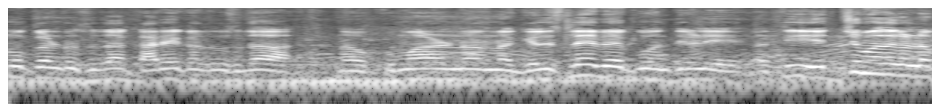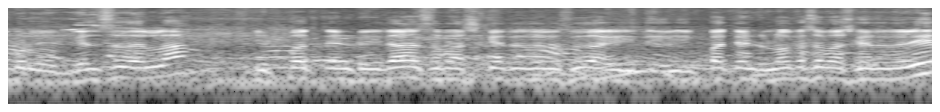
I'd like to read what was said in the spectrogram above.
ಮುಖಂಡರು ಸುದಾ, ಕಾರ್ಯಕರ್ತರು ಸುದಾ ನಾವು ಕುಮಾರಣ್ಣನ ಗೆಲ್ಲಿಸಲೇಬೇಕು ಅಂತೇಳಿ ಅತಿ ಹೆಚ್ಚು ಮತಗಳನ್ನ ಕೊಡಬೇಕು ಗೆಲ್ಲಿಸೋದಲ್ಲ ಇಪ್ಪತ್ತೆಂಟು ವಿಧಾನಸಭಾ ಕ್ಷೇತ್ರದಲ್ಲಿ ಸುಧಾ ಇಪ್ಪತ್ತೆಂಟು ಲೋಕಸಭಾ ಕ್ಷೇತ್ರದಲ್ಲಿ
